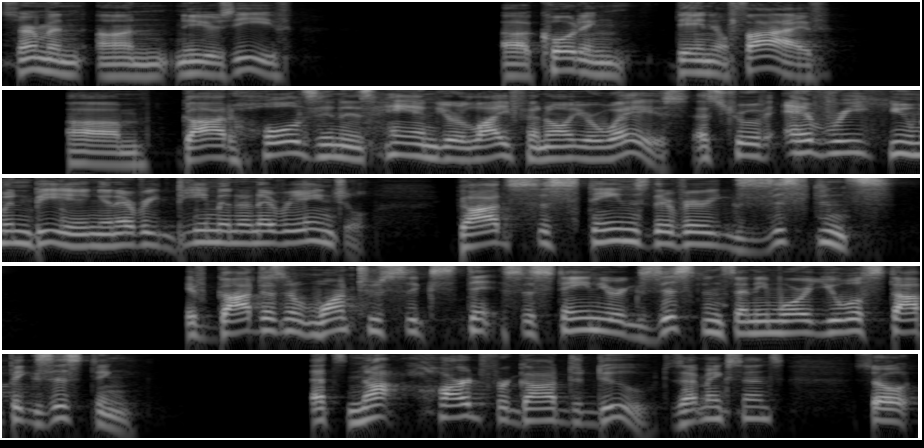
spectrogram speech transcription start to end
sermon on New Year's Eve, uh, quoting Daniel five, um, God holds in his hand your life and all your ways. That's true of every human being and every demon and every angel. God sustains their very existence. If God doesn't want to sustain your existence anymore, you will stop existing. That's not hard for God to do. Does that make sense? So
